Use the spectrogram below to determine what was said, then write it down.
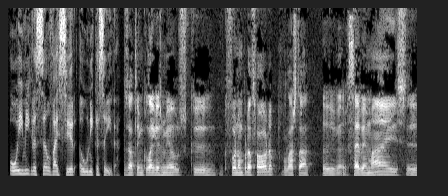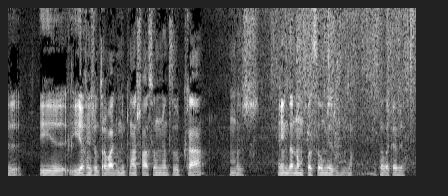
Ou a imigração vai ser a única saída? Já tenho colegas meus que, que foram para fora, lá está, eh, recebem mais eh, e, e arranjam um trabalho muito mais facilmente do que cá, mas ainda não me passou mesmo pela cabeça.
